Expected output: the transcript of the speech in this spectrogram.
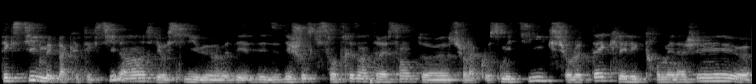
textile, mais pas que textile. Hein. Il y a aussi des, choses qui sont très intéressantes sur la cosmétique, sur le tech, l'électroménager,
